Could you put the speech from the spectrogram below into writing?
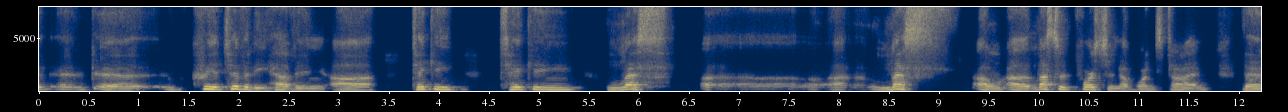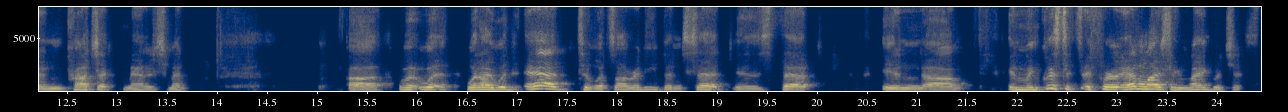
uh, uh, creativity having, uh, taking, taking less, uh, uh, less, a, a lesser portion of one's time than project management. Uh, what, what I would add to what's already been said is that in, um, in linguistics, if we're analyzing languages,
